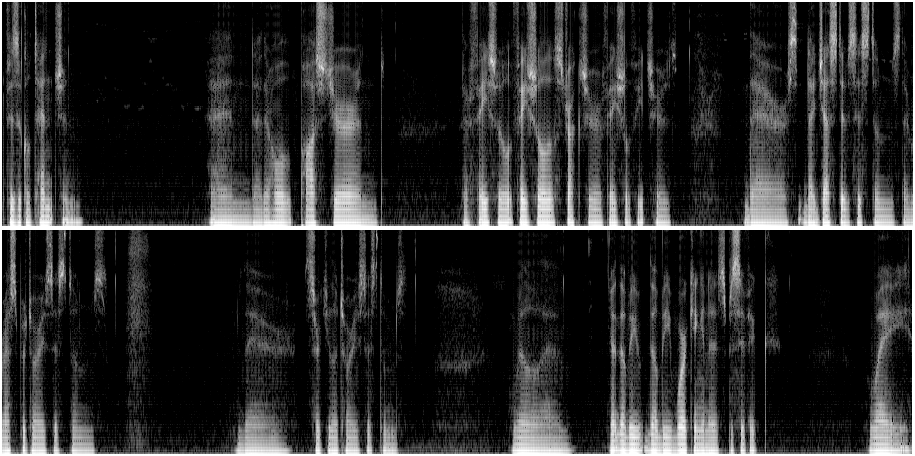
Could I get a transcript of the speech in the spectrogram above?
physical tension and uh, their whole posture and their facial facial structure, facial features their digestive systems, their respiratory systems, their circulatory systems will uh, they'll be they'll be working in a specific way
